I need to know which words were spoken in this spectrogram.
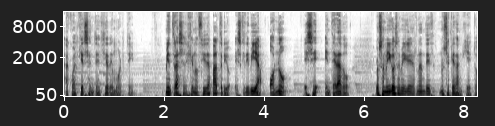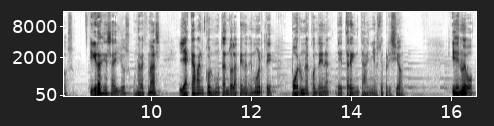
a cualquier sentencia de muerte. Mientras el genocida patrio escribía o no ese enterado, los amigos de Miguel Hernández no se quedan quietos, y gracias a ellos, una vez más, le acaban conmutando la pena de muerte por una condena de 30 años de prisión. Y de nuevo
